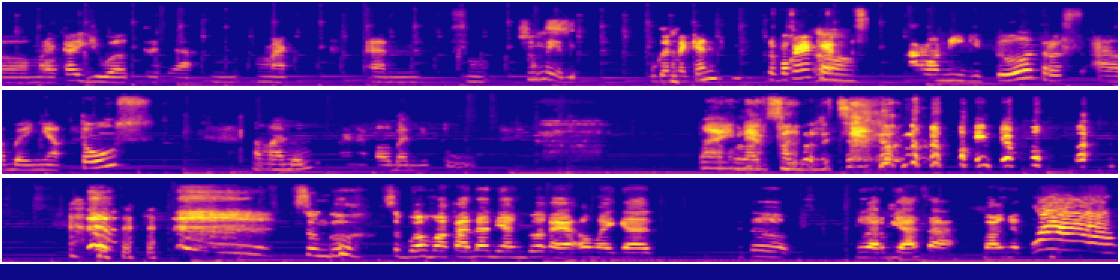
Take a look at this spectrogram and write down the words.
uh, mereka jual kayak mac and apa ya bukan cheese pokoknya kayak oh. macaroni gitu terus uh, banyak toast sama ada hmm. pineapple bun itu. Pineapple. berdecak pineapple bun. Sungguh sebuah makanan yang gue kayak oh my god itu luar biasa banget. Wah!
